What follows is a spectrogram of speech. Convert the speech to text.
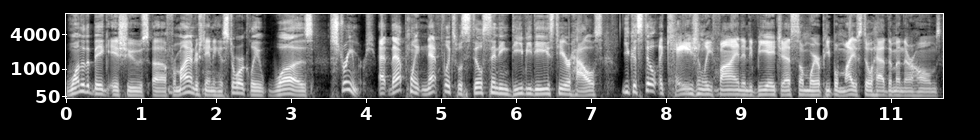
one of the big issues, uh, from my understanding historically, was streamers. At that point, Netflix was still sending DVDs to your house. You could still occasionally find in the VHS somewhere. People might have still had them in their homes.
